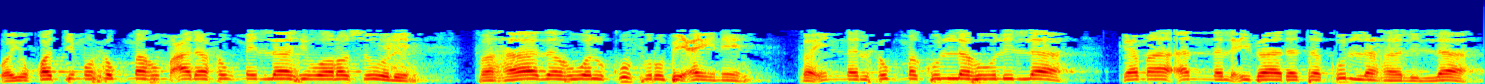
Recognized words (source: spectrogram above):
ويقدم حكمهم على حكم الله ورسوله فهذا هو الكفر بعينه فإن الحكم كله لله كما أن العبادة كلها لله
